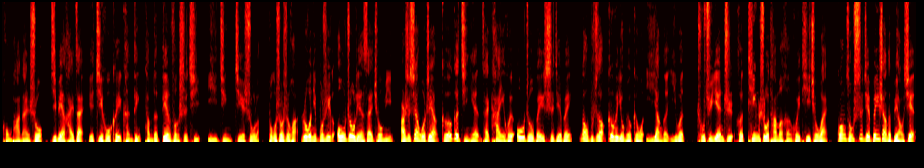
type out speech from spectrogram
恐怕难说。即便还在，也几乎可以肯定他们的巅峰峰时期已经结束了。不过说实话，如果你不是一个欧洲联赛球迷，而是像我这样隔个几年才看一回欧洲杯、世界杯，那我不知道各位有没有跟我一样的疑问？除去颜值和听说他们很会踢球外，光从世界杯上的表现，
